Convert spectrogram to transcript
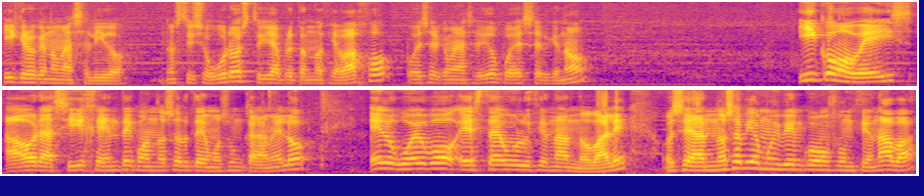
Y creo que no me ha salido. No estoy seguro, estoy apretando hacia abajo. Puede ser que me haya salido, puede ser que no. Y como veis, ahora sí, gente, cuando solo tenemos un caramelo, el huevo está evolucionando, ¿vale? O sea, no sabía muy bien cómo funcionaba,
